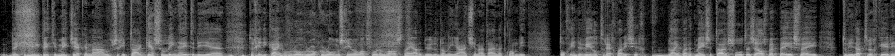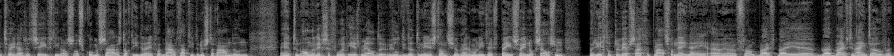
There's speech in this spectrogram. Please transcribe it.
Deed hij, deed hij Mick Jagger na op zijn gitaar. Gasoline heette die. toen ging hij kijken of rock roll misschien wel wat voor hem was. Nou ja, dat duurde dan een jaartje en uiteindelijk kwam hij toch in de wereld terecht waar hij zich blijkbaar het meeste thuis voelt. En zelfs bij PSV, toen hij daar terugkeerde in 2017 als, als commissaris, dacht iedereen van nou gaat hij het rustig aandoen. En toen Anderlecht zich voor het eerst meldde, wilde hij dat in instantie ook helemaal niet. Heeft PSV nog zelfs een bericht op de website geplaatst van nee, nee, uh, Frank blijft, bij, uh, blijft in Eindhoven.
